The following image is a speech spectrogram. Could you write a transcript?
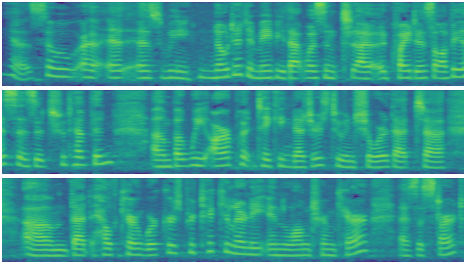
Yeah, so uh, as we noted, and maybe that wasn't uh, quite as obvious as it should have been, um, but we are put, taking measures to ensure that uh, um, that healthcare workers, particularly in long-term care, as a start,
